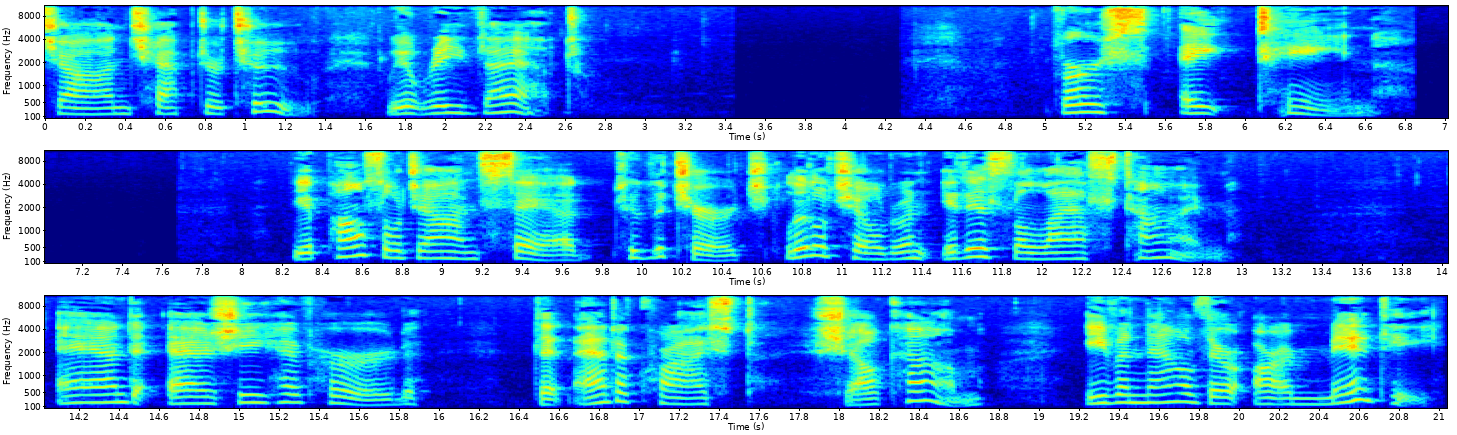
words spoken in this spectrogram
John chapter 2. We'll read that verse 18. The Apostle John said to the church, Little children, it is the last time. And as ye have heard that Antichrist shall come, even now there are many,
